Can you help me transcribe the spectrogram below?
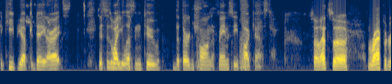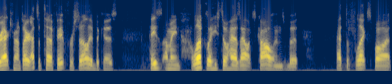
to keep you up to date. All right. This is why you listen to the Third and Strong Fantasy Podcast. So that's a rapid reaction right there. That's a tough hit for Sully because he's, I mean, luckily he still has Alex Collins, but at the flex spot,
